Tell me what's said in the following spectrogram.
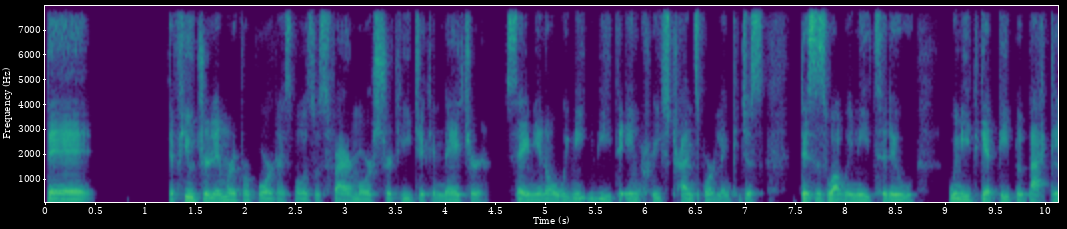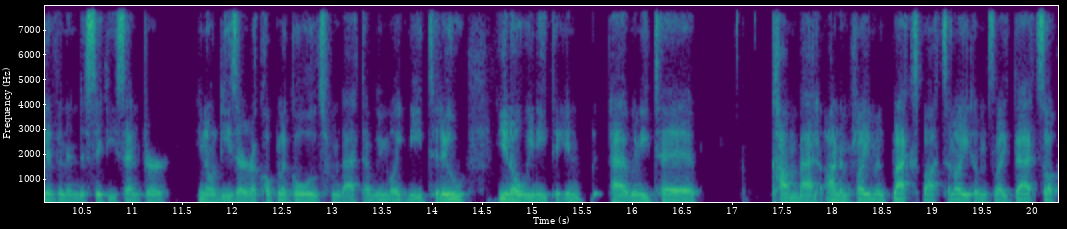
The the future Limerick report, I suppose, was far more strategic in nature, saying, you know, we need we need to increase transport linkages. This is what we need to do. We need to get people back living in the city centre. You know, these are a couple of goals from that that we might need to do. You know, we need to in uh, we need to combat unemployment black spots and items like that. So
